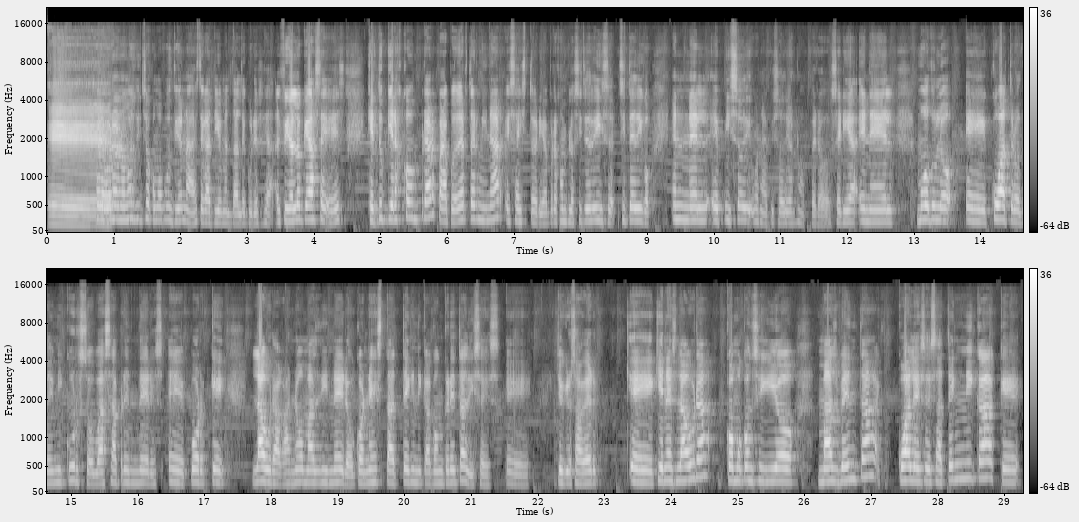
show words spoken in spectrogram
Eh, Pero bueno, no hemos dicho cómo funciona este gatillo mental de curiosidad. Al final lo que hace es que tú quieras comprar para poder terminar esa historia. Por ejemplo, si te dice, si te digo, en el episodio, bueno, episodios no, pero sería en el módulo 4 de mi curso vas a aprender eh, por qué Laura ganó más dinero con esta técnica concreta, dices, eh, yo quiero saber eh, quién es Laura, cómo consiguió más venta, cuál es esa técnica que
